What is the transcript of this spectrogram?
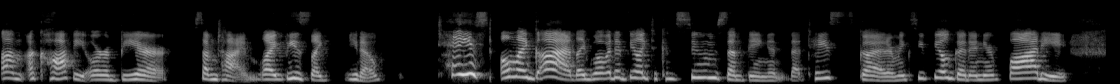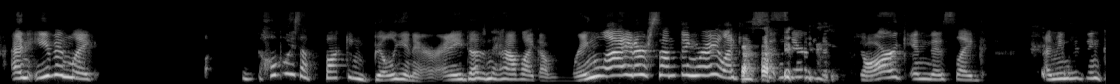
um a coffee or a beer sometime like these like you know taste oh my god like what would it be like to consume something and that tastes good or makes you feel good in your body and even like homeboy's a fucking billionaire and he doesn't have like a ring light or something right like he's sitting there in the dark in this like i mean i think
